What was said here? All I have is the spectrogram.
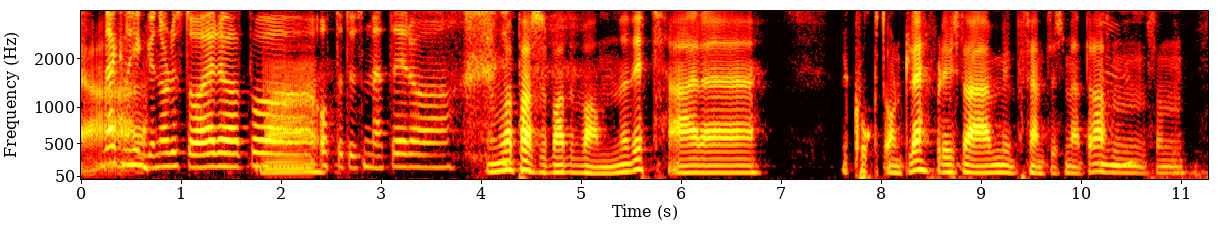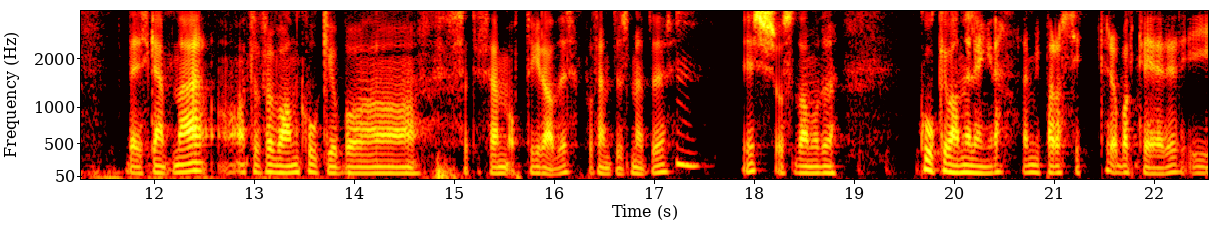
Ja. Det er ikke noe hyggelig når du står uh, på 8000 meter og Du må passe på at vannet ditt er uh, kokt ordentlig. Fordi hvis du er mye på 5000 meter, da, som, som basecampen er at For vann koker jo på 75-80 grader på 5000 meter. Ish, og så da må du koke vannet lengre. Det er mye parasitter og bakterier i,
